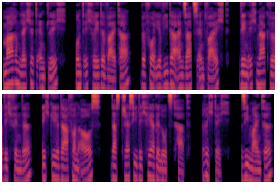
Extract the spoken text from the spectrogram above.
Maren lächelt endlich, und ich rede weiter, bevor ihr wieder ein Satz entweicht, den ich merkwürdig finde, ich gehe davon aus, dass Jessie dich hergelotst hat. Richtig. Sie meinte,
